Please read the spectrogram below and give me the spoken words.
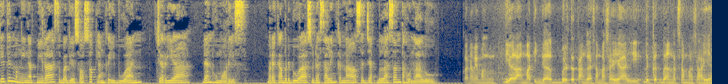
Titin mengingat Mira sebagai sosok yang keibuan, ceria, dan humoris. Mereka berdua sudah saling kenal sejak belasan tahun lalu karena memang dia lama tinggal bertetangga sama saya deket banget sama saya.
